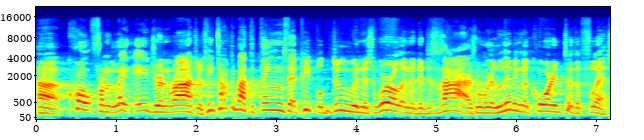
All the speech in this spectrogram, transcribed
uh, quote from the late Adrian Rogers. He talked about the things that people do in this world and the desires when we're living according to the flesh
